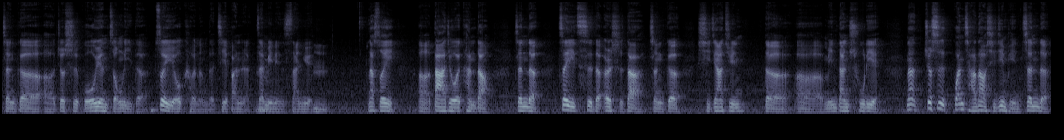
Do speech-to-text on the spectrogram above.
整个呃，就是国务院总理的最有可能的接班人，在明年三月。嗯，那所以呃，大家就会看到，真的这一次的二十大，整个习家军的呃名单出列，那就是观察到习近平真的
